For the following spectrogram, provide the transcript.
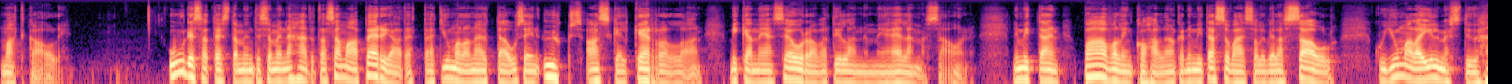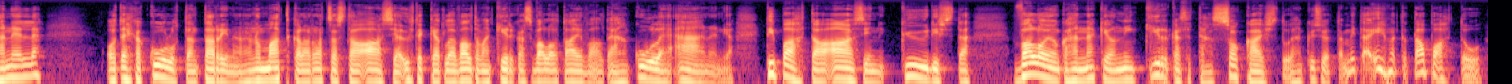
matka oli. Uudessa testamentissa me nähdään tätä samaa periaatetta, että Jumala näyttää usein yksi askel kerrallaan, mikä meidän seuraava tilanne meidän elämässä on. Nimittäin Paavalin kohdalla, jonka nimi tässä vaiheessa oli vielä Saul, kun Jumala ilmestyy hänelle – Oot ehkä kuullut tämän tarinan. Hän on matkalla ratsastaa Aasia. Yhtäkkiä tulee valtavan kirkas valo taivaalta ja hän kuulee äänen ja tipahtaa Aasin kyydistä. Valo, jonka hän näkee, on niin kirkas, että hän sokaistuu ja hän kysyy, että mitä ihmettä tapahtuu?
